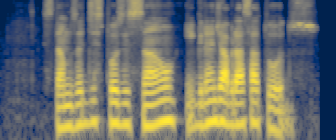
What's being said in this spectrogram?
Estamos à disposição e grande abraço a todos.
